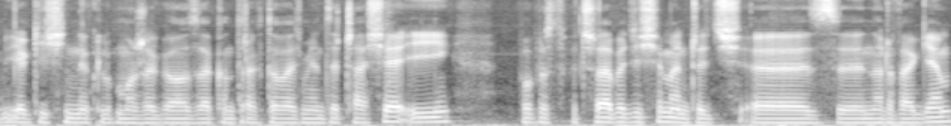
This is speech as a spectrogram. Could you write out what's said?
jakiś inny klub może go zakontraktować w międzyczasie i po prostu trzeba będzie się męczyć e, z Norwegiem.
